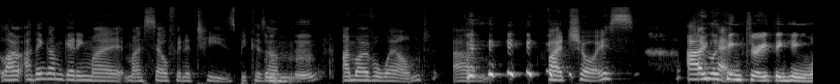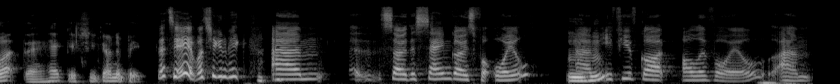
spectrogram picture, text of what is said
I think I'm getting my myself in a tease because I'm Mhm. I'm overwhelmed um, by choice. I'm okay. looking through thinking, what the heck is she going to pick? That's it. What's she going to pick? Um, so the same goes for oil. Um, Mhm. if you've got olive oil, um,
